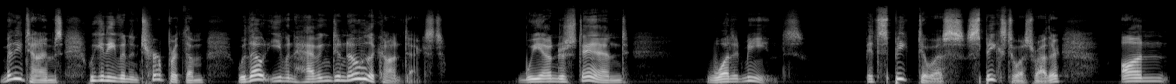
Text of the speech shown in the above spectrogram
Many times we can even interpret them without even having to know the context. We understand what it means. It speak to us, speaks to us rather, on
